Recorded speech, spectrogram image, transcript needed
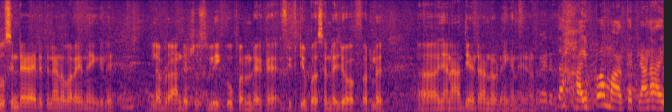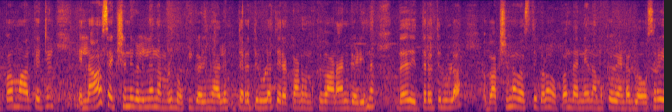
ഷൂസിന്റെ കാര്യത്തിലാണ് പറയുന്നതെങ്കിൽ എല്ലാ ബ്രാൻഡ് ഷൂസ് ലീ കൂപ്പറിന്റെയൊക്കെ ഫിഫ്റ്റി പെർസെന്റേജ് ഓഫറിൽ ഞാൻ ആദ്യമായിട്ടാണ് ഇവിടെ ഇങ്ങനെ കാണുന്നത്. ഇത് ഹൈപ്പർ മാർക്കറ്റിലാണ്. ഹൈപ്പർ മാർക്കറ്റിൽ എല്ലാ സെക്ഷനുകളിലും നമ്മൾ നോക്കിക്കഴിഞ്ഞാലും ഇത്തരത്തിലുള്ള തിരക്കാണ് നമുക്ക് കാണാൻ കഴിയുന്നത്. അതായത് ഇത്തരത്തിലുള്ള ഭക്ഷണ വസ്തുക്കളും ഒപ്പം തന്നെ നമുക്ക് വേണ്ട ഗ്ലോസറി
